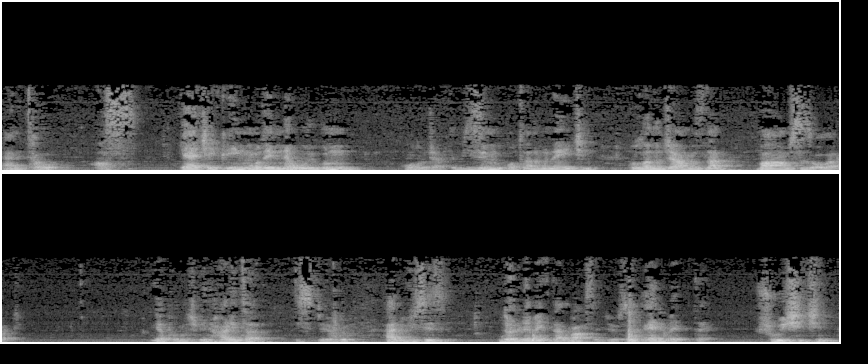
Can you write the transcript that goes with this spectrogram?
Yani tavuk az gerçekliğin modeline uygun olacaktı. Bizim o tanımı ne için kullanacağımızdan bağımsız olarak yapılmış bir harita istiyorduk. Halbuki siz döllemekten bahsediyorsak elbette şu iş için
